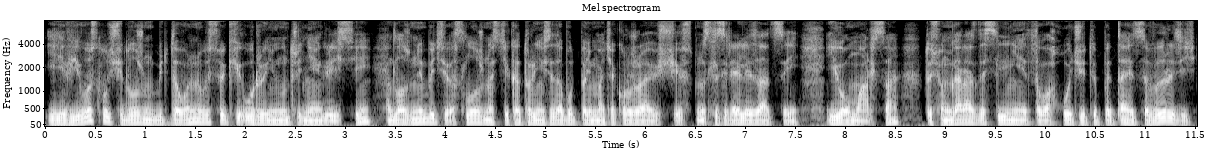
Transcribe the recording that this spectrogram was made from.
и в его случае должен быть довольно высокий уровень внутренней агрессии, должны быть сложности, которые не всегда будут понимать окружающие, в смысле с реализацией его Марса, то есть он гораздо сильнее этого хочет и пытается выразить,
